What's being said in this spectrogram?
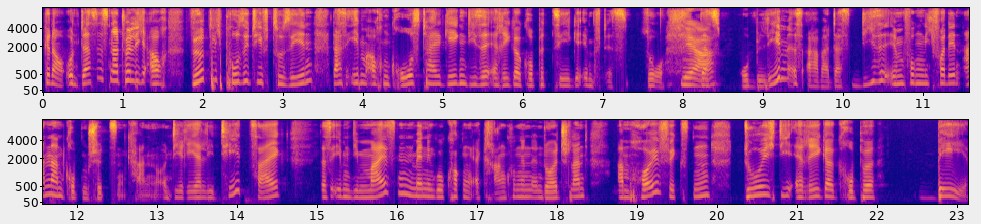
genau. Und das ist natürlich auch wirklich positiv zu sehen, dass eben auch ein Großteil gegen diese Erregergruppe C geimpft ist. So. Ja. Das Problem ist aber, dass diese Impfung nicht vor den anderen Gruppen schützen kann. Und die Realität zeigt, dass eben die meisten Meningokokkenerkrankungen in Deutschland am häufigsten durch die Erregergruppe B,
